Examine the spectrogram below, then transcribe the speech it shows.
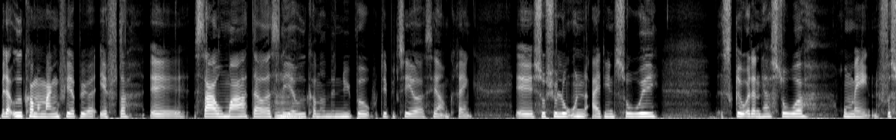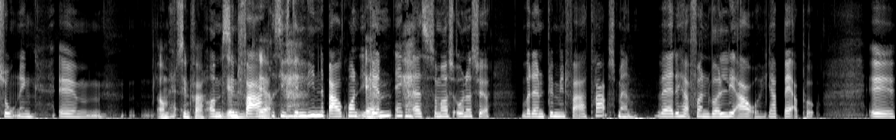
men der udkommer mange flere bøger efter. Øh, Sarah Omar, der også lige er Mm. udkommet med en ny bog, debuterer også her omkring. Øh, sociologen Aydin Zoe skriver den her store roman, Forsoning, øhm, om sin far. om igen. sin far. Ja. Ja. Præcis, det er en lignende baggrund Ja. igen, ikke? Altså, som også undersøger, hvordan blev min far drabsmand? Mm. Hvad er det her for en voldelig arv, jeg bærer på? Øh,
